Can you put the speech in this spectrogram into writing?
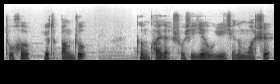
读后有所帮助。更快的熟悉业务运行的模式，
